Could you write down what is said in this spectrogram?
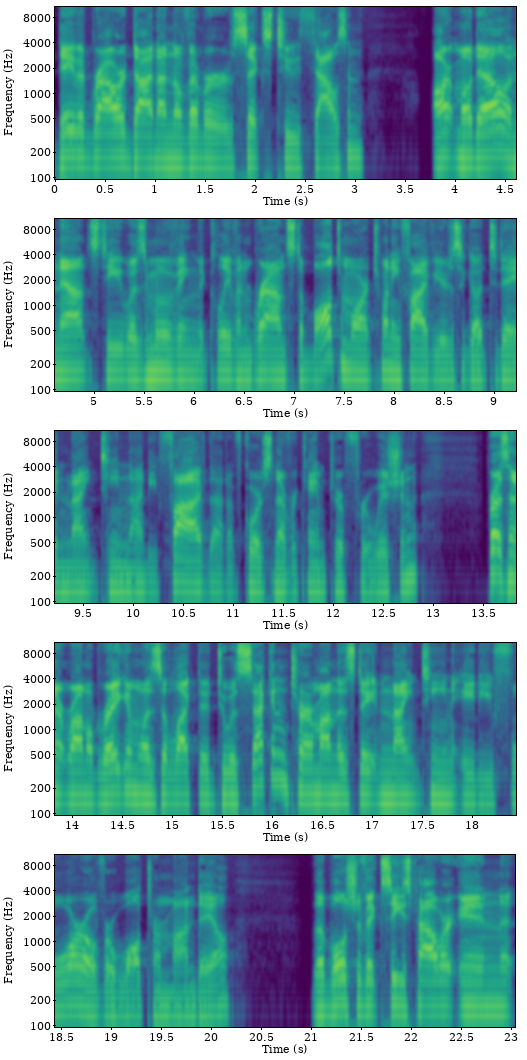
David Brower died on November 6, 2000. Art Modell announced he was moving the Cleveland Browns to Baltimore 25 years ago today in 1995. That, of course, never came to fruition. President Ronald Reagan was elected to his second term on this date in 1984 over Walter Mondale. The Bolsheviks seized power in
